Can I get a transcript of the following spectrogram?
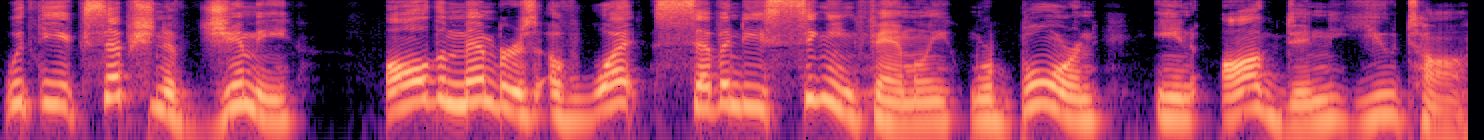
With the exception of Jimmy, all the members of what 70s singing family were born in Ogden, Utah?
